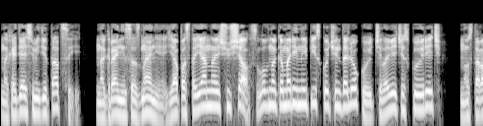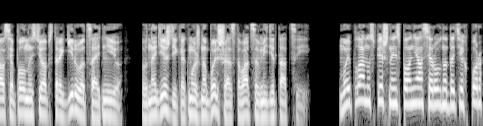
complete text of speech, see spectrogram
Находясь в медитации, на грани сознания, я постоянно ощущал, словно комариный писк, очень далекую человеческую речь, но старался полностью абстрагироваться от нее, в надежде как можно больше оставаться в медитации. Мой план успешно исполнялся ровно до тех пор,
